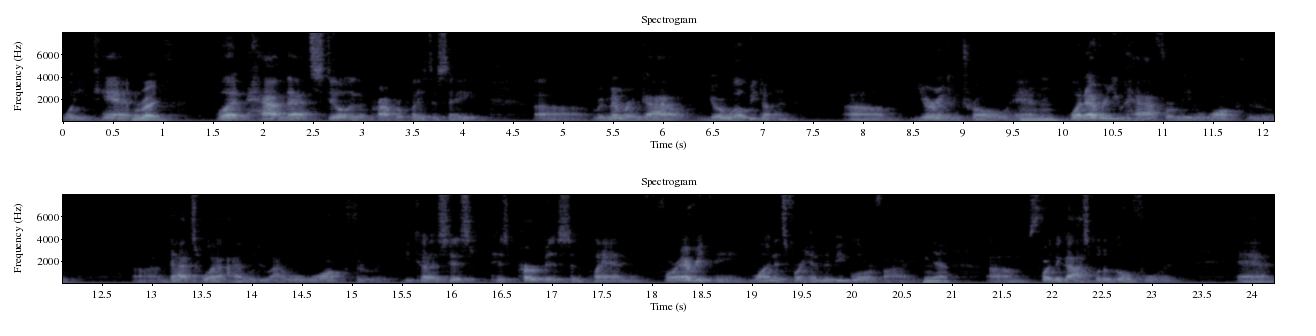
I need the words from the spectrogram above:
what you can. Right. But have that still in the proper place to say, uh, remembering God, Your will be done. Um, you're in control, and Mhm. whatever you have for me to walk through, uh, that's what I will do. I will walk through it because His His purpose and plan for everything. One is for Him to be glorified Yeah. um, for the gospel to go forth and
